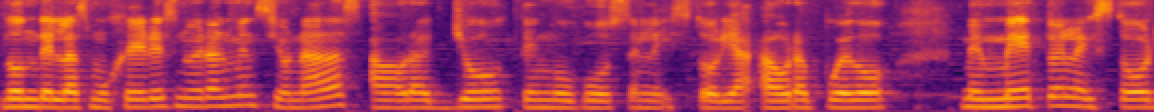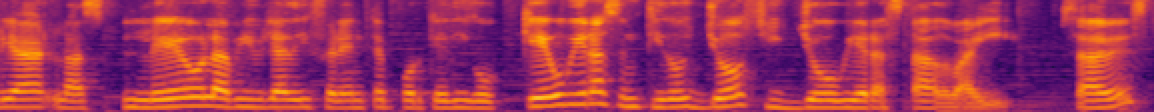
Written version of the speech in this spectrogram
Donde las mujeres no eran mencionadas, ahora yo tengo voz en la historia, ahora puedo, me meto en la historia, las leo la Biblia diferente porque digo, ¿qué hubiera sentido yo si yo hubiera estado ahí? ¿Sabes?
